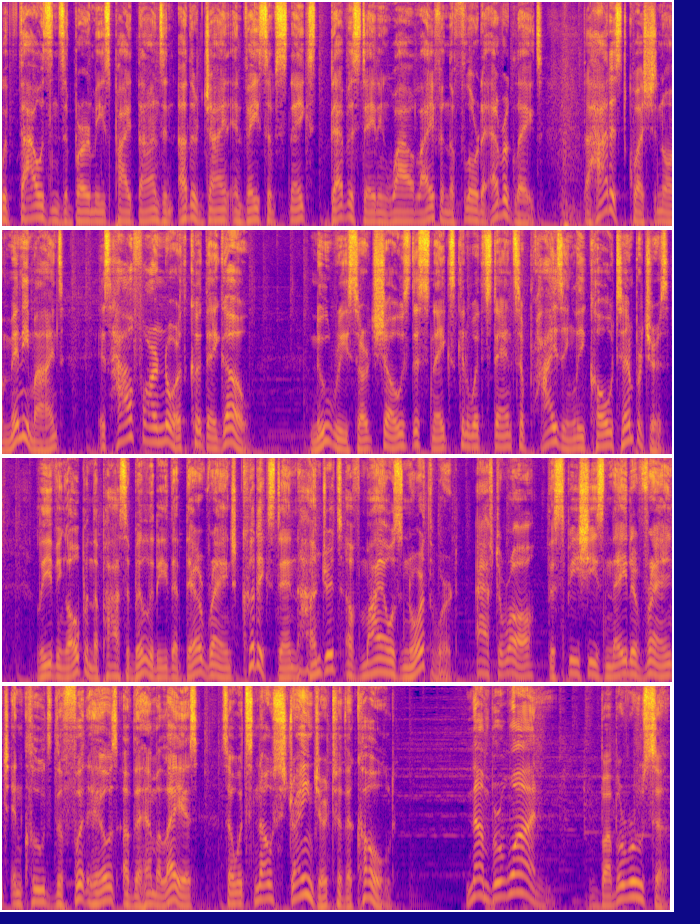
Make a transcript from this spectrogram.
With thousands of Burmese pythons and other giant invasive snakes devastating wildlife in the Florida Everglades, the hottest question on many minds is how far north could they go? New research shows the snakes can withstand surprisingly cold temperatures, leaving open the possibility that their range could extend hundreds of miles northward. After all, the species' native range includes the foothills of the Himalayas, so it's no stranger to the cold. Number 1. Babirusa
